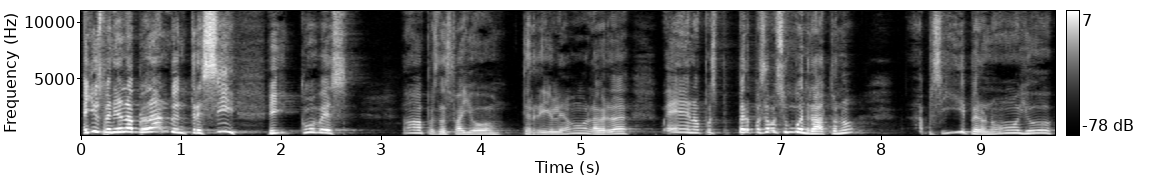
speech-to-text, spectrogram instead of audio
Ellos venían hablando entre sí. ¿Y cómo ves? No, pues nos falló, terrible, ¿no? La verdad. Bueno, pues, pero pasamos un buen rato, ¿no? Ah, pues sí, pero no, yo,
